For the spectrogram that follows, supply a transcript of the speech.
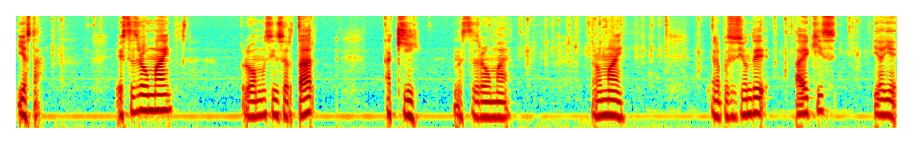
Y ya está. Este es DrawMine lo vamos a insertar aquí, en este DrawMine. DrawMine. En la posición de AX y AY.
